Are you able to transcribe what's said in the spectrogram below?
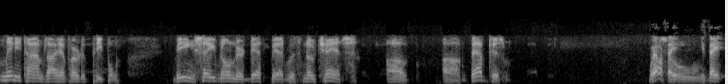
many times I have heard of people being saved on their deathbed with no chance of uh, baptism. Well, if So- they if they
